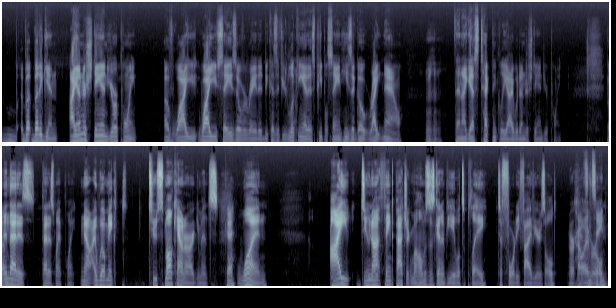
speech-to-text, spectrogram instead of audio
but but again, I understand your point of why you why you say he's overrated because if you're looking at it as people saying he's a goat right now, Mm-hmm. Then I guess technically I would understand your point. But and that is that is my point. Now I will make t- two small counter arguments. Okay. One, I do not think Patrick Mahomes is going to be able to play to 45 years old or however old.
